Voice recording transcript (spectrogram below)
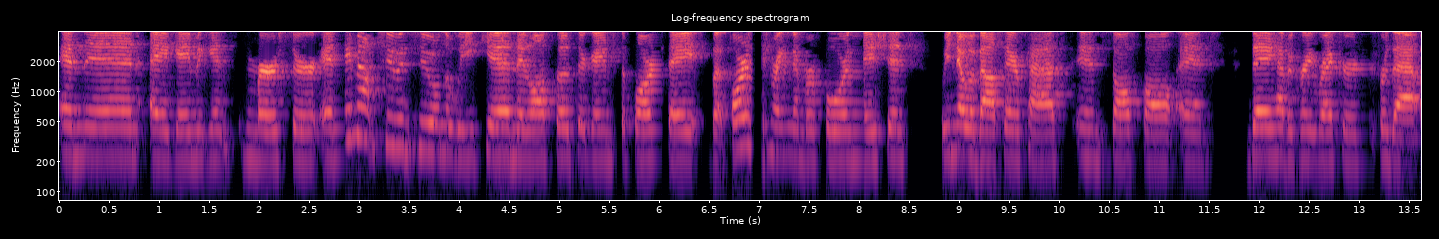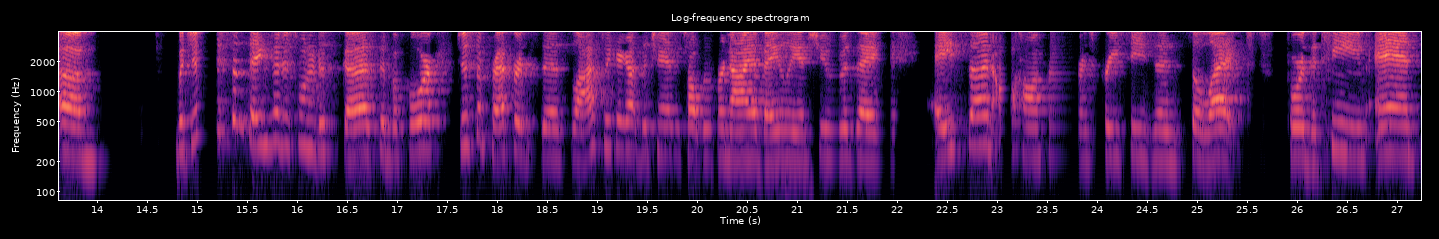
and then a game against Mercer. And came out two and two on the weekend. They lost both their games to Florida State, but Florida State's ranked number four in the nation. We know about their past in softball, and they have a great record for that. Um, but just some things I just want to discuss. And before, just to preference this, last week I got the chance to talk with Bernaya Bailey, and she was a ASUN All Conference preseason select for the team, and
